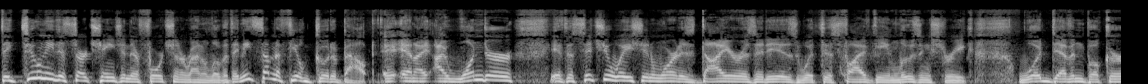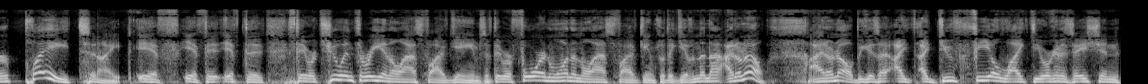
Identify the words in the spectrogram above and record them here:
they do need to start changing their fortune around a little bit. They need something to feel good about. And I, I wonder if the situation weren't as dire as it is with this five game losing streak, would Devin Booker play tonight if, if, if the, if they were two and three in the last five games, if they were four and one in the last five games, would they give him the night? I don't know. I don't know because I, I, I do feel like the organization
